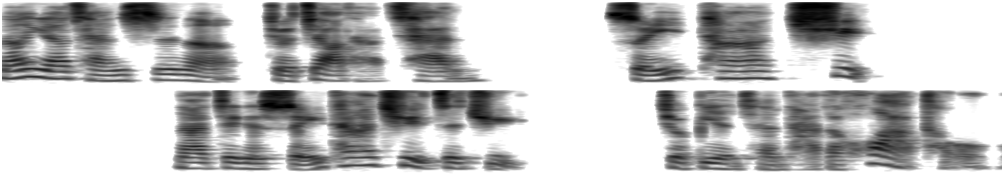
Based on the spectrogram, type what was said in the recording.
琅琊禅师呢就叫他参，随他去。那这个随他去这句，就变成他的话头。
